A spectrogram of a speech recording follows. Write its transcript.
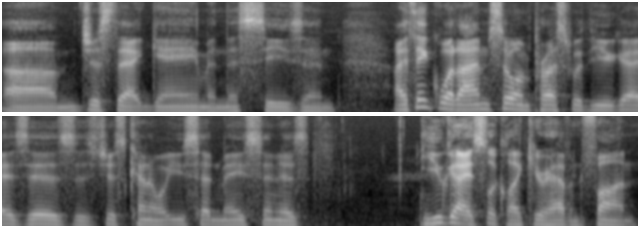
um, just that game and this season. I think what I'm so impressed with you guys is is just kind of what you said, Mason. Is you guys look like you're having fun,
